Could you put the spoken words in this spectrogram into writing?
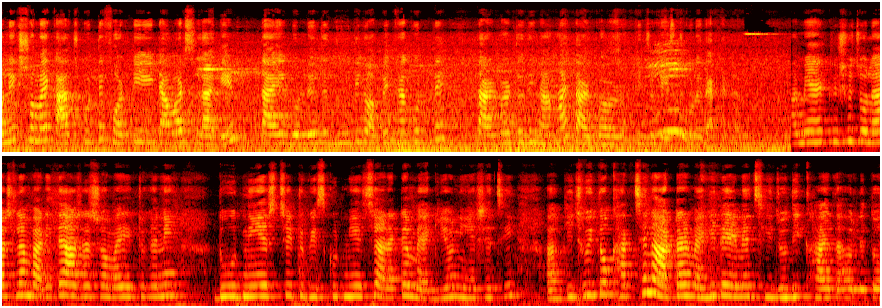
অনেক সময় কাজ করতে ফর্টি এইট আওয়ার্স লাগে। তাই বললেন যে দুদিন অপেক্ষা করতে, তারপর যদি না হয়, তারপর কিছু টেস্ট করে দেখা যাবে। আর একটু এসে চলে আসলাম বাড়িতে। আসার সময় একটুখানি দুধ নিয়ে এসেছি একটু বিস্কুট নিয়ে এসেছি আর একটা ম্যাগিও নিয়ে এসেছি। কিছুই তো খাচ্ছে না আটার ম্যাগিটা এনেছি। যদি খায় তাহলে তো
